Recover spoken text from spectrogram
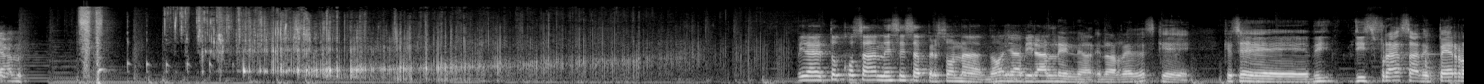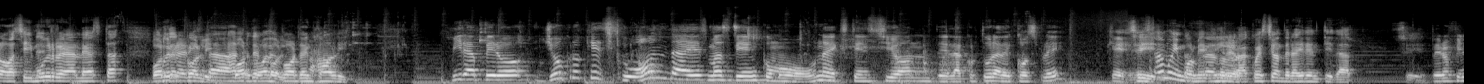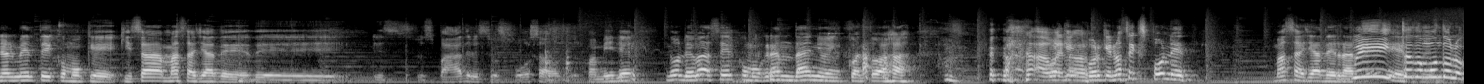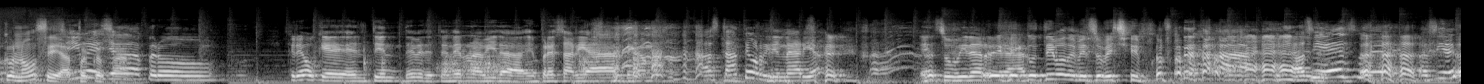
Mira, el Toko-san es esa persona, ¿no? Ya viral en, la- en las redes que, que se di- disfraza de perro así muy realista. Border muy collie, realista, border border, collie. border collie. Mira, pero yo creo que su onda es más bien como una extensión de la cultura de cosplay, que Sí, está muy involucrado en la cuestión de la identidad. Sí. Pero finalmente como que quizá más allá de sus padres, su esposa o su familia, no le va a hacer como gran daño en cuanto a... Ah, porque, bueno. porque no se expone más allá de rato. Güey, todo el mundo lo conoce a Sí, ya, pero creo que él tien- debe de tener una vida empresarial, digamos, bastante ordinaria en su vida real. Ejecutivo de Mitsubishi. Así es, güey, así es.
